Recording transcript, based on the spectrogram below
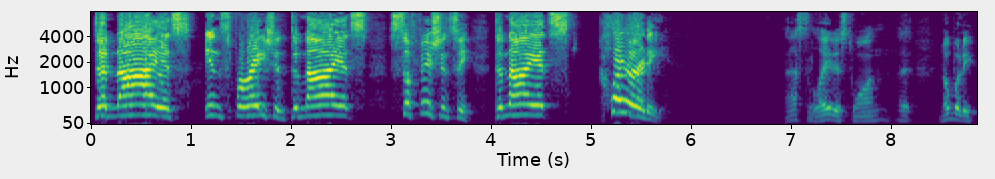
Deny its inspiration. Deny its sufficiency. Deny its clarity. That's the latest one. Nobody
